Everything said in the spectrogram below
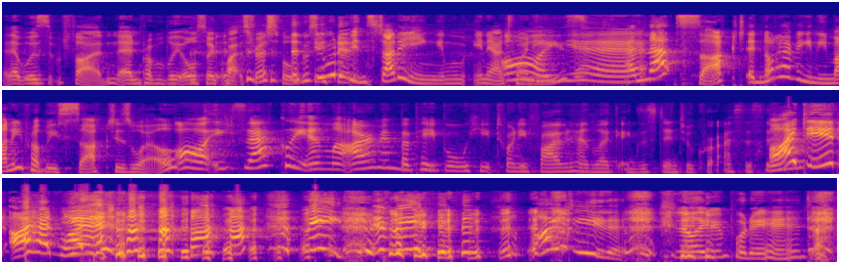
that was fun and probably also quite stressful because you would have been studying in, in our Oh, twenties, yeah. and that sucked, and not having any money probably sucked as well. Oh, exactly. And like, I remember people hit 25 and had like existential crises. I did. I had one. me, me. I did. Chanel even put her hand up.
